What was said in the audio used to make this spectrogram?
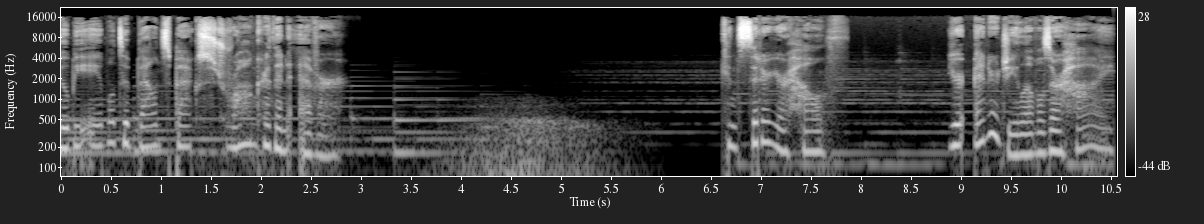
you'll be able to bounce back stronger than ever consider your health. Your energy levels are high,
